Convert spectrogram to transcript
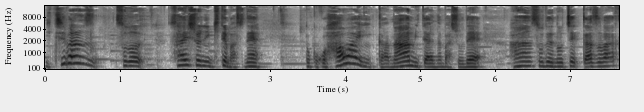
一番その最初に来てますね。ここハワイかなみたいな場所で、半袖のチェッカーズ若いな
